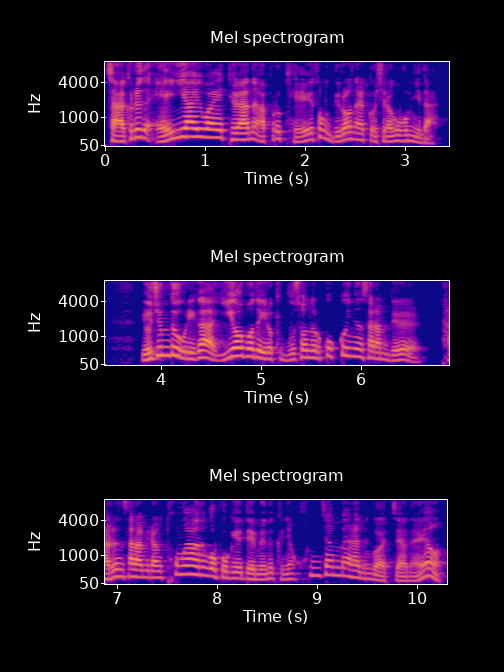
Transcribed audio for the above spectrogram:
자, 그래도 AI와의 대화는 앞으로 계속 늘어날 것이라고 봅니다. 요즘도 우리가 이어버드 이렇게 무선으로 꽂고 있는 사람들 다른 사람이랑 통화하는 거 보게 되면 그냥 혼잣말 하는 것 같잖아요.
